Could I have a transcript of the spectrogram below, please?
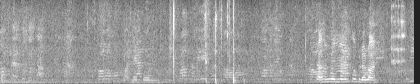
ต้องแบบตุ๊กตาก็ต้องขพอริกไทยยาป่น ร์สองแล้วทั้งรุมมันคือไปแล้วลอยอันนี้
